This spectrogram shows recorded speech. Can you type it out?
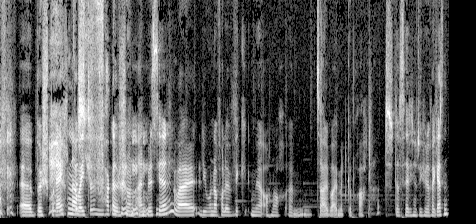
äh, besprechen, aber ich Bestimmt. fackel schon ein bisschen, weil die wundervolle Vic mir auch noch ähm, Salbei mitgebracht hat. Das hätte ich natürlich wieder vergessen.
